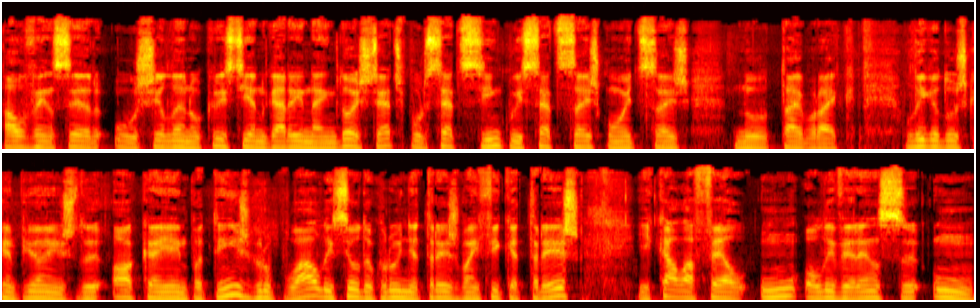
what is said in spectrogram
ao vencer o chileno Cristiano Garina em dois sets por 7-5 e 7-6 com 8-6 no tie-break. Liga dos Campeões de Hockey em Patins, Grupo A, Liceu da Corunha 3, Benfica 3 e Calafel 1, Oliveirense 1.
